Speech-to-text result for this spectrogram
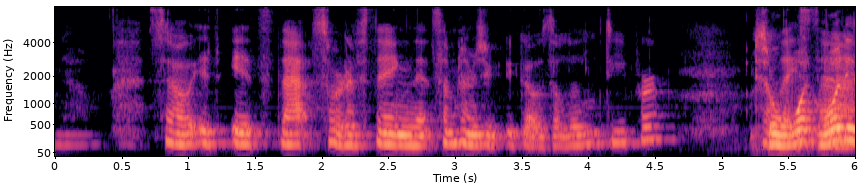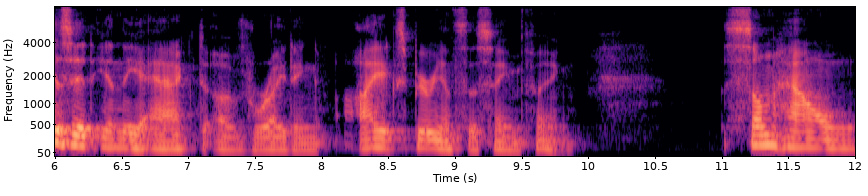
know? So it, it's that sort of thing that sometimes it goes a little deeper. So what, what is it in the act of writing? I experience the same thing. Somehow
